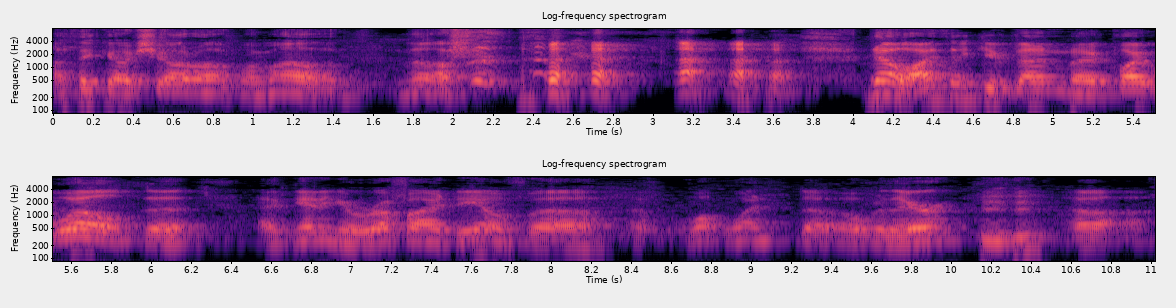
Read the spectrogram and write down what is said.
I think I shot off my mouth enough. no, I think you've done uh, quite well to, at getting a rough idea of, uh, of what went uh, over there. Mm-hmm. Uh,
